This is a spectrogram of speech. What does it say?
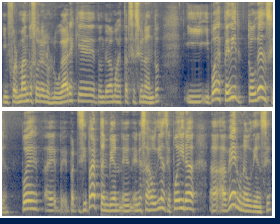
informando sobre los lugares que, donde vamos a estar sesionando y puedes pedir tu audiencia puedes eh, participar también en, esas audiencias, puedes ir a, ver una audiencia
